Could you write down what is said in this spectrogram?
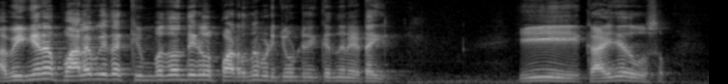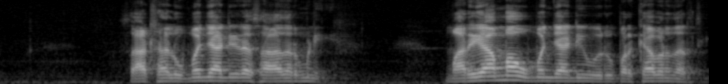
അപ്പോൾ ഇങ്ങനെ പലവിധ കിംവദന്തികൾ പടർന്നു പിടിച്ചുകൊണ്ടിരിക്കുന്നതിനിടയിൽ ഈ കഴിഞ്ഞ ദിവസം സാക്ഷാൽ ഉമ്മൻചാണ്ടിയുടെ സഹധർമ്മിണി മറിയാമ്മ ഉമ്മൻചാണ്ടി ഒരു പ്രഖ്യാപനം നടത്തി.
